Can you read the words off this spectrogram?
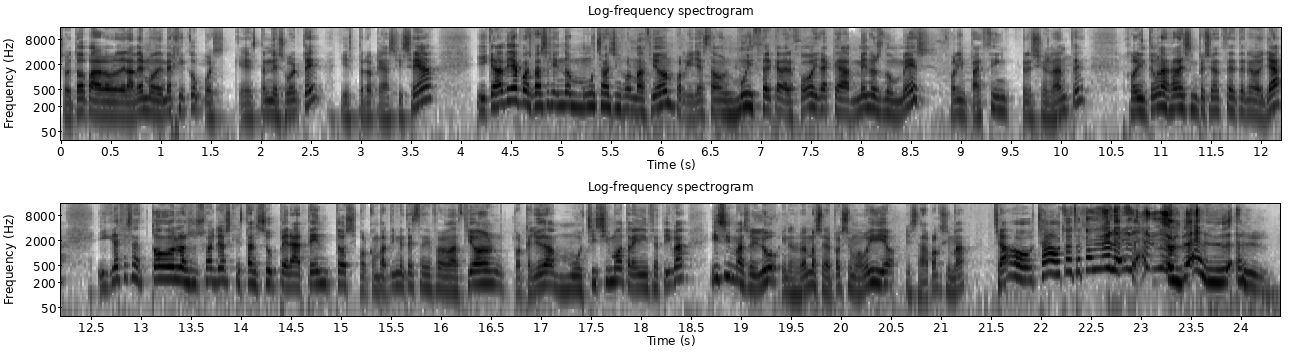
sobre todo para lo de la demo de México, pues que estén de suerte y espero que así sea. Y cada día pues va saliendo mucha más información porque ya estamos muy cerca del juego, ya queda menos de un mes. Jolín, parece impresionante. Jolín, tengo unas ganas impresionantes de tenerlo ya. Y gracias a todos los usuarios que están súper atentos por compartirme esta información, porque ayuda muchísimo la iniciativa. Y sin más, soy Lu y nos vemos en el próximo vídeo. Y hasta la próxima. Chao, chao, chao, chao. chao.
